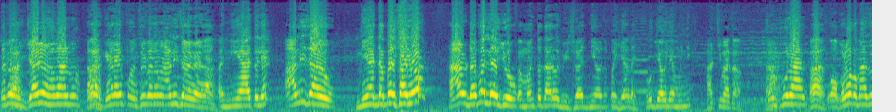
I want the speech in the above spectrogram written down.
તમે. ઊંઝાયો હવારમાં? હા. તમારા ઘેર આવીને પાંચસો રૂપિયા તમે આલી જાય વેલા નહીં આવે તો લે. આલી જાયો નહીં આ ડબલ સાયો હો. ડબલ લેજો મને તો તારો વિશ્વાસ નહીં આવતો પૈસા લાય હું ગયા લે મુની સાચી વાત ચંપુલાલ હા. વાપરો કે મારો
